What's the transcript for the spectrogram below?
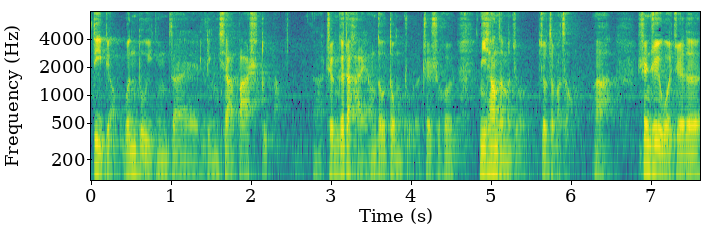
地表温度已经在零下八十度了，啊，整个的海洋都冻住了，这时候你想怎么走就怎么走啊，甚至于我觉得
